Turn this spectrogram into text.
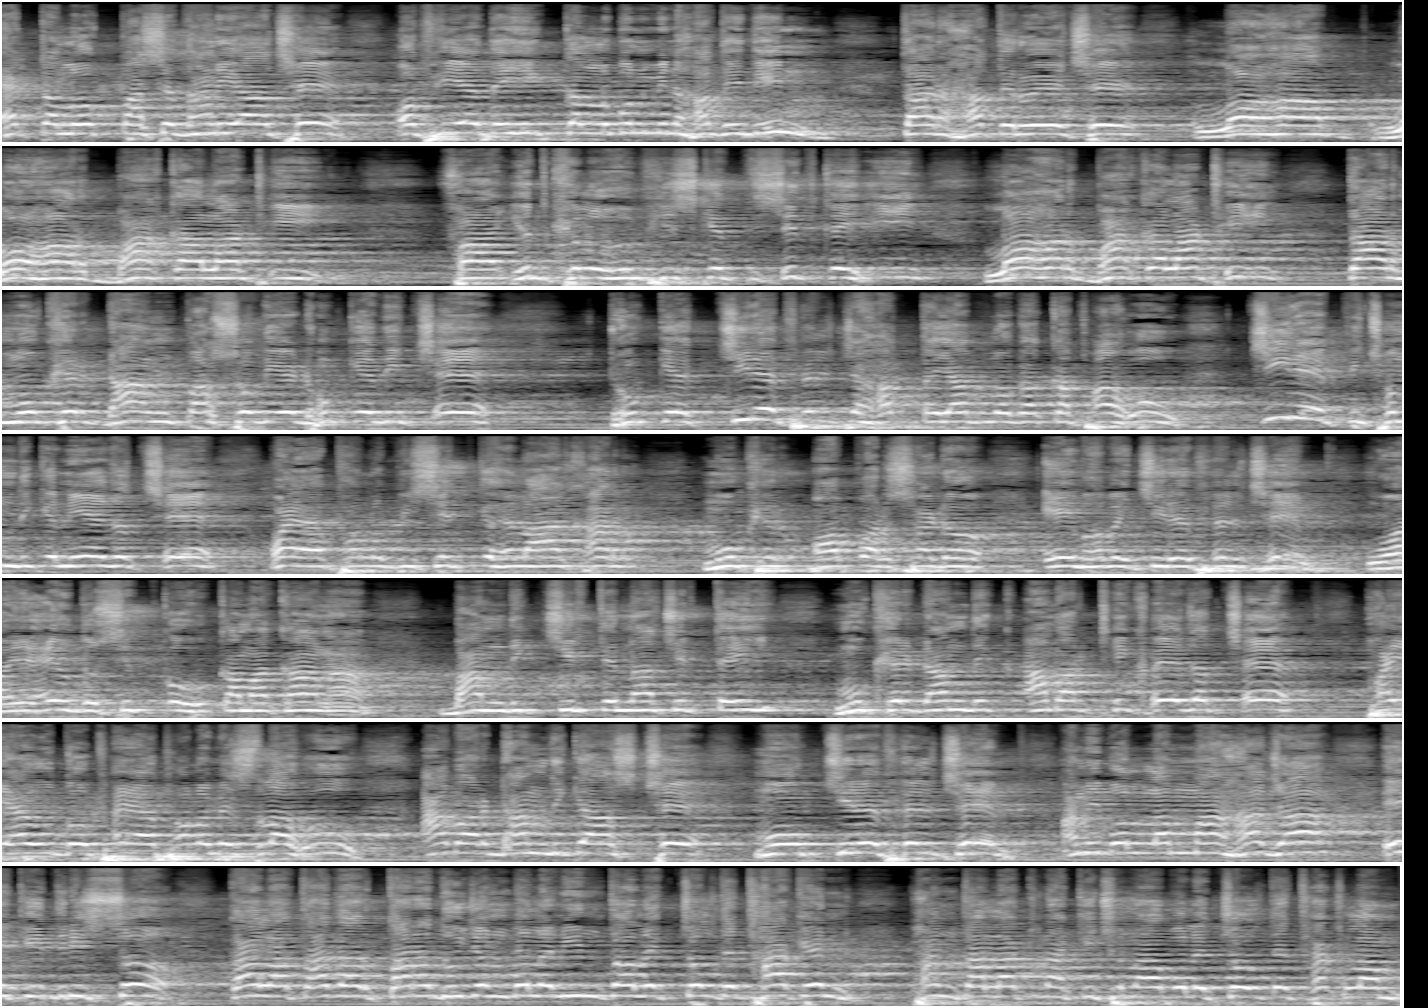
একটা লোক পাশে দাঁড়িয়ে আছে। অফিয়া দেহি কাল্লবুন মিন হাদিদিন তার হাতে রয়েছে লোহা, লোহার বাঁকা লাঠি। ফা ইদখিলহু ফিসকে সিদকেহি লোহার বাঁকা লাঠি। তার মুখের ডান পার্শ্ব দিয়ে ঢুকে দিচ্ছে। ঢুকে চিরে ফেলছে হাতটা ইয়াবলগা কাফাহু। চিরে পিছন দিকে নিয়ে যাচ্ছে। ফল বিশিদ কেহলা আখার। মুখের অপর সাইডও এইভাবে চিরে ফেলছে। কামাকানা বাম দিক চিরতে না চিরতেই মুখের ডান দিক আবার ঠিক হয়ে যাচ্ছে। আবার ডান দিকে আসছে, মুখ চিরে ফেলছে। আমি বললাম, মা হাজা, একই দৃশ্য, কালা তাদার তারা দুজন বলেন, ইনতালেক চলতে থাকেন, ফান্তালাক না কিছু না বলে চলতে থাকলাম।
